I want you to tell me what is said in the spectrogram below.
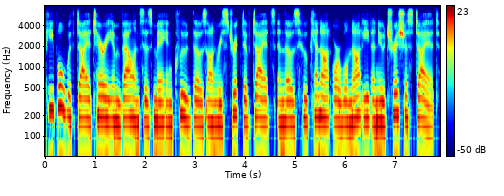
People with dietary imbalances may include those on restrictive diets and those who cannot or will not eat a nutritious diet.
